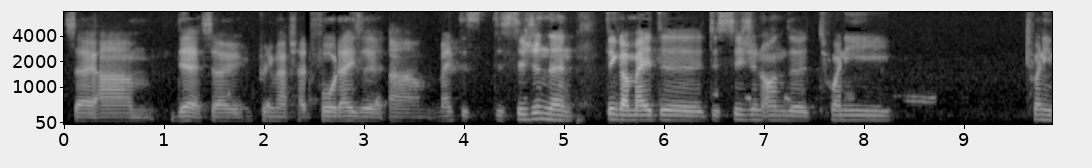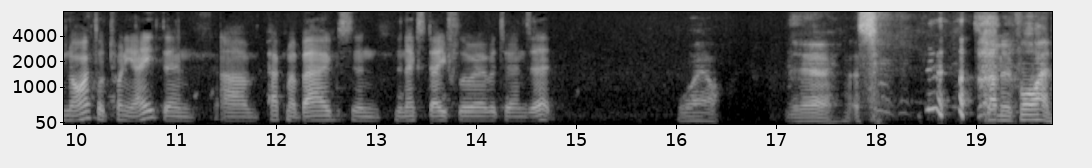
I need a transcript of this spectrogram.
So um, yeah, so pretty much had four days to um, make this decision. Then I think I made the decision on the 20, 29th or 28th and um, packed my bags and the next day flew over to NZ. Wow. Yeah, that's something fine.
